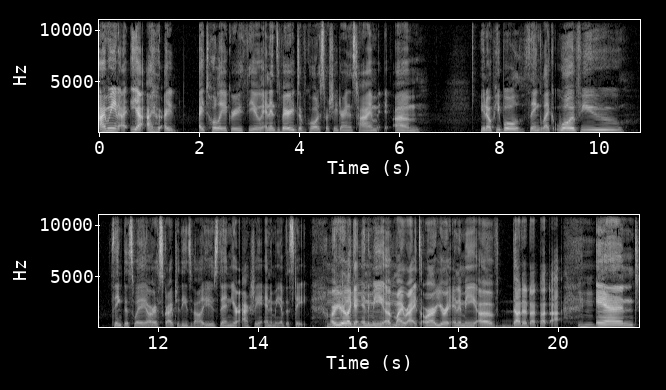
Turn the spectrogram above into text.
I mean, I, yeah, I, I, I totally agree with you, and it's very difficult, especially during this time. Um, you know, people think like, well, if you think this way or ascribe to these values, then you're actually an enemy of the state, or you're like an enemy of my rights, or you're an enemy of da da da da da, and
